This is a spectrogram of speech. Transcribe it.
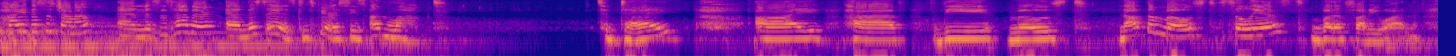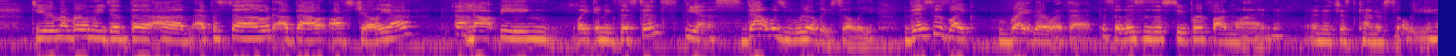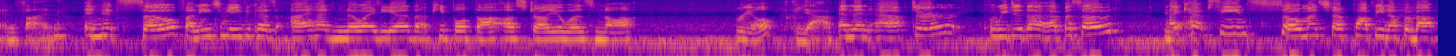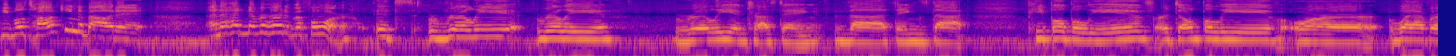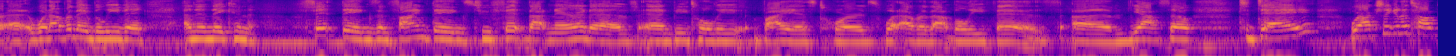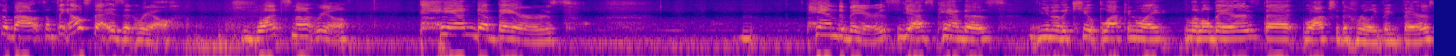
Hi, this is Jenna, And this is Heather. and this is Conspiracies Unlocked. Today, I have the most, not the most silliest, but a funny one. Do you remember when we did the um, episode about Australia not being like in existence? Yes. That was really silly. This is like right there with it. So this is a super fun one, and it's just kind of silly and fun. And it's so funny to me because I had no idea that people thought Australia was not real. Yeah. And then after we did that episode, I kept seeing so much stuff popping up about people talking about it. And I had never heard it before. It's really, really, really interesting the things that people believe or don't believe or whatever, uh, whatever they believe in, and then they can fit things and find things to fit that narrative and be totally biased towards whatever that belief is. Um, yeah, so today we're actually going to talk about something else that isn't real What's not real? panda bears. Panda bears. Yes, pandas. You know, the cute black and white little bears that, well, actually, they're really big bears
